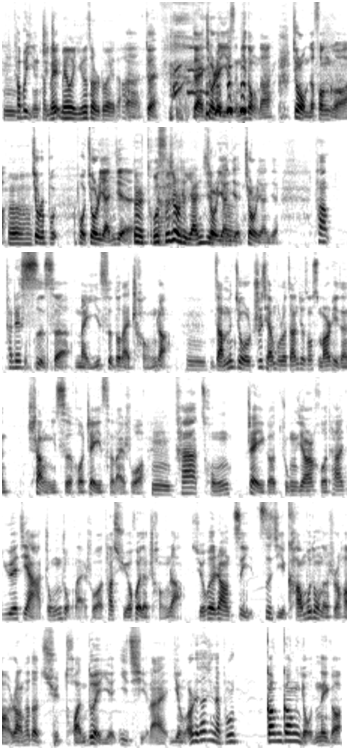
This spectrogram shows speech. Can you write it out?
嗯他不已经没没有一个字儿对的啊。嗯，对对，就是这意思，你懂的，就是我们的风格，嗯，就是不不就是严谨，对，图词就是严谨，就是严谨，就是严谨。他他这四次每一次都在成长。嗯。咱们就之前不说，咱们就从 Smartisan 上一次和这一次来说，嗯他从这个中间和他约架种种来说，他学会了成长，学会了让自己自己扛不动的时候，让他的去团队也一起来赢。而且他现在不是刚刚有那个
